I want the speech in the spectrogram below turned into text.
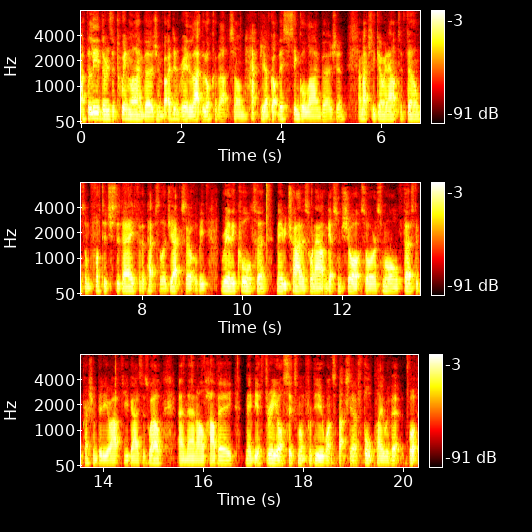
I believe there is a twin line version, but I didn't really like the look of that, so I'm happy I've got this single line version. I'm actually going out to film some footage today for the Petzl Eject, so it'll be really cool to maybe try this one out and get some shorts or a small first impression video out for you guys as well. And then I'll have a maybe a three or six month review once I've actually had a full play with it. But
